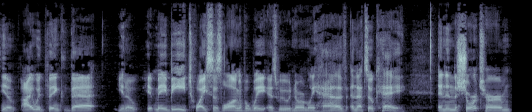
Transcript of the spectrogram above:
you know, I would think that, you know, it may be twice as long of a wait as we would normally have, and that's okay. And in the short term,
